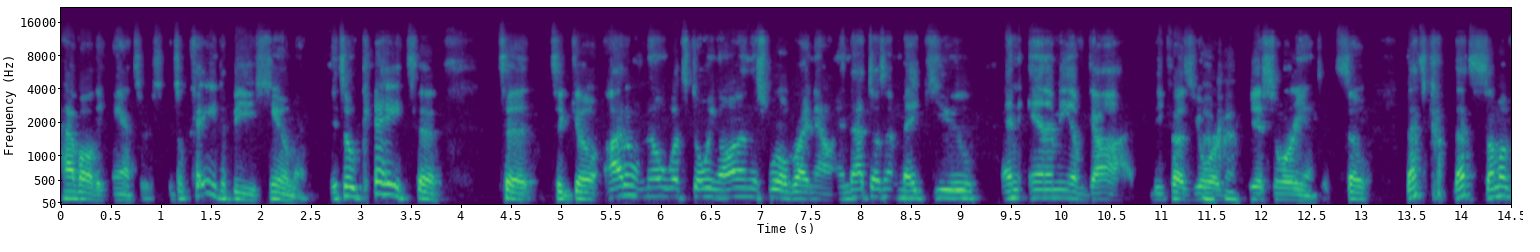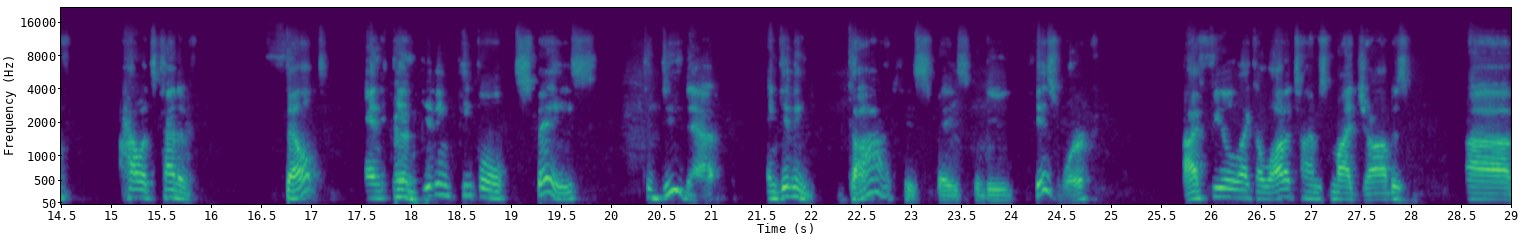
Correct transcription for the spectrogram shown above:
have all the answers. It's okay to be human. It's okay to to to go i don't know what's going on in this world right now and that doesn't make you an enemy of god because you're Okay. disoriented. So that's that's some of how it's kind of felt and in giving people space to do that and giving god his space to do his work i feel like a lot of times my job is uh,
